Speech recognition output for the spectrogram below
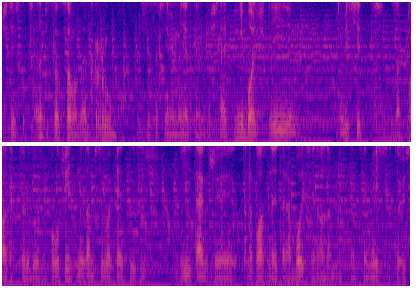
450, ну, 500 сомов, да, грубо, если со всеми монетками посчитать, не больше. И висит зарплата, которую должен получить, но там всего 5000. И также зарплата на этой работе, но она будет в конце месяца, то есть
